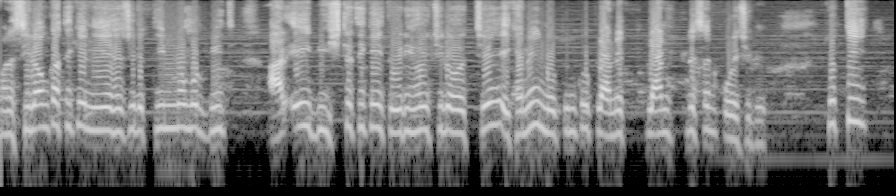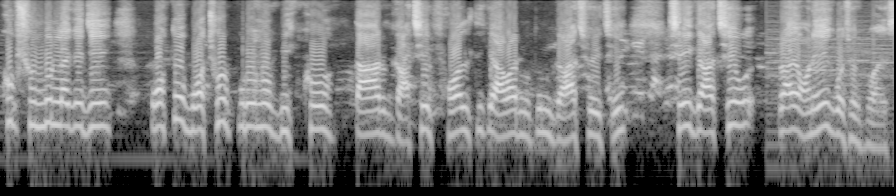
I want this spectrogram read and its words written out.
মানে শ্রীলঙ্কা থেকে নিয়ে এসেছিল তিন নম্বর বীজ, আর এই বীজটা থেকেই তৈরি হয়েছিল হচ্ছে এখানে নতুন করে প্ল্যানেট প্ল্যান্টেশন করেছিল। সত্যি খুব সুন্দর লাগে যে কত বছর পুরনো বৃক্ষ তার গাছের ফল থেকে আবার নতুন গাছ হয়েছে। সেই গাছেও প্রায় অনেক বছর বয়স।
